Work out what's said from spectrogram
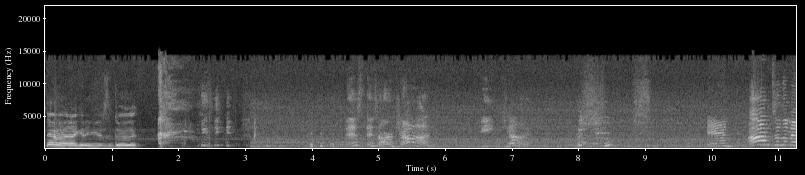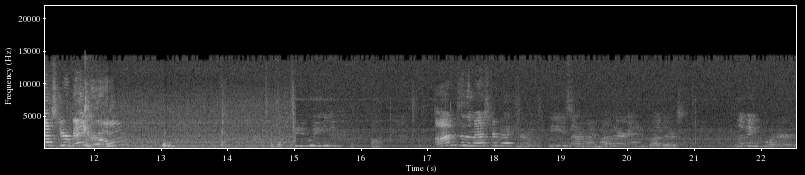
Damn it, I'm gonna use the toilet. This is our John. Meet John. And on to the master bedroom. Did we? Oh. On to the master bedroom. These are my mother and brother's living quarters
